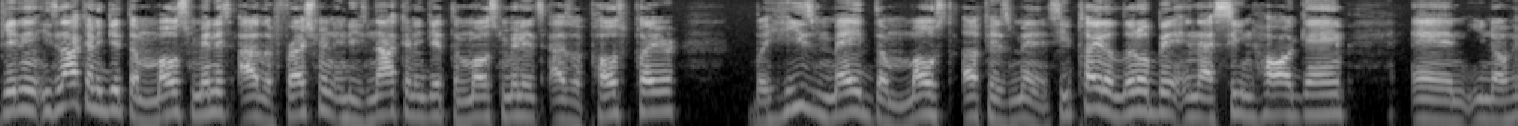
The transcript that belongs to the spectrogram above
getting he's not to get the most minutes out of the freshman and he's not to get the most minutes as a post player but he's made the most of his minutes he played a little bit in that Seton Hall game and you know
